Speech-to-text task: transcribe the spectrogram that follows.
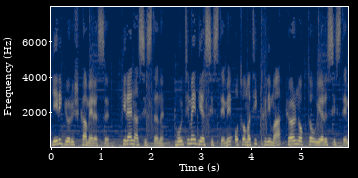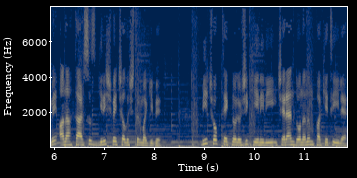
Geri görüş kamerası, fren asistanı, multimedya sistemi, otomatik klima, kör nokta uyarı sistemi, anahtarsız giriş ve çalıştırma gibi. Birçok teknolojik yeniliği içeren donanım paketi ile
